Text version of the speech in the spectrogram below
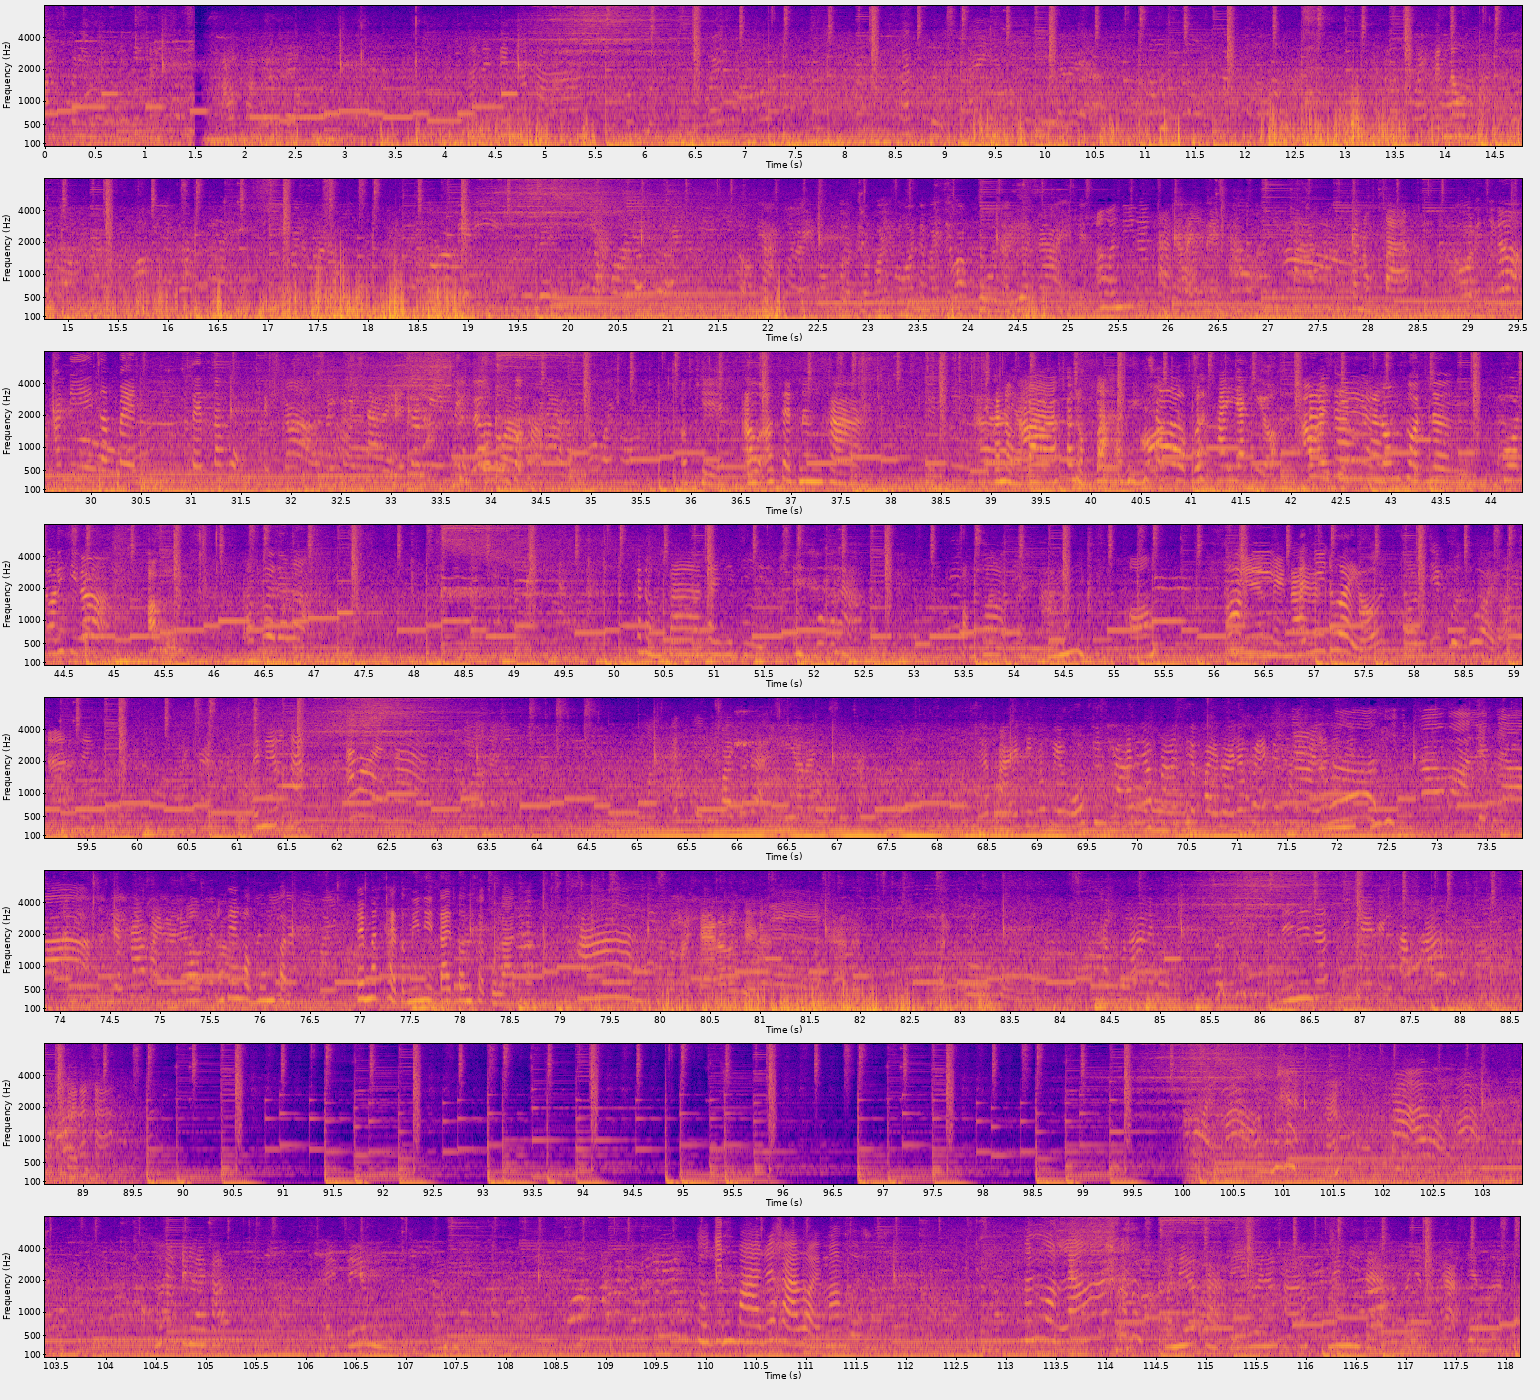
เคเอาเอาเซตหนึ่งค่ะ ขนมปลาขนมปลาถึงชอบไทยยาเขียว เอาไอติมนมสดหนึ่งโคนออริจินอลครับผมเอาเพื่อนได้ละขนมปลาไทยยากิของชอบอืมหอมเนี่ยเรียงได้อันนี้ด้วยเหรอคนญี่ปุ่นด้วยเหรอ กินปลาเลยนะปลาเสียบไปเลยนะเพื่อนจะตายอันนี้เก่อนเลยจ้าเสียบปลาไปเลยเราน้องเพลงหลบมุมก่อนเต้นมาถ่ายตรงนี้นี่ใต้ต้นซากุระเนี่ย ร่อยมากเลยค่ะมันหมดแล้ว วันนี้อากาศดีด้วยนะคะ ไม่มีแดดแล้วก็ยังอากาศเย็นด้วย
